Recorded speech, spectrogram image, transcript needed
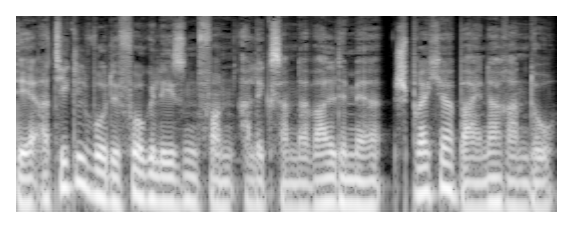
Der Artikel wurde vorgelesen von Alexander Waldemer, Sprecher bei Narando.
